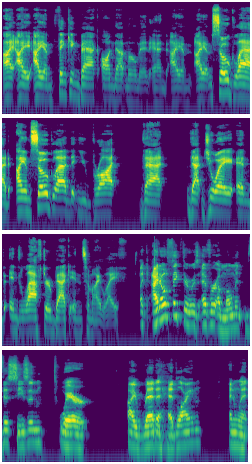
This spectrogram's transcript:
I, I I am thinking back on that moment and I am I am so glad. I am so glad that you brought that that joy and and laughter back into my life. Like, I don't think there was ever a moment this season where I read a headline and went,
